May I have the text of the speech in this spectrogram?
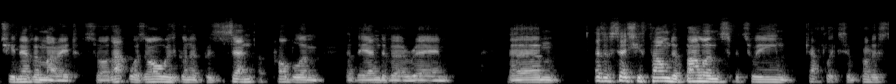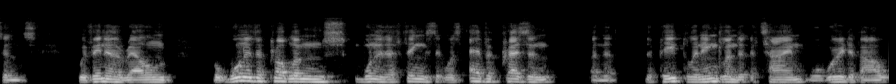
she never married, so that was always going to present a problem at the end of her reign. Um, as I said, she found a balance between Catholics and Protestants within her realm. But one of the problems, one of the things that was ever present, and that the people in England at the time were worried about,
